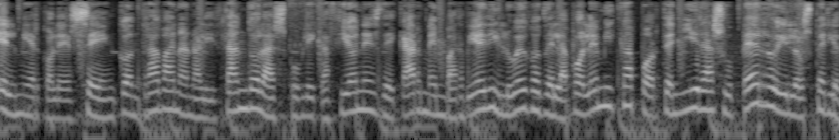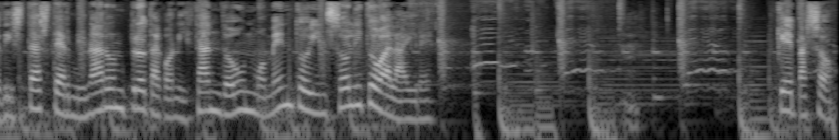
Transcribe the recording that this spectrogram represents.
El miércoles se encontraban analizando las publicaciones de Carmen Barbieri luego de la polémica por teñir a su perro y los periodistas terminaron protagonizando un momento insólito al aire. ¿Qué pasó?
